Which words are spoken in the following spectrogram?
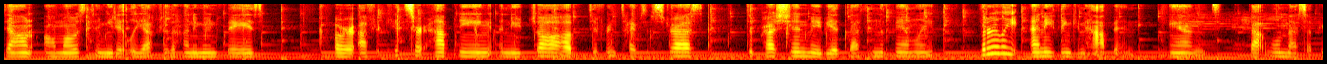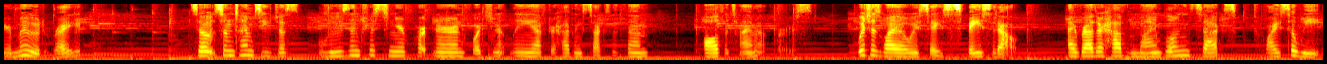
down almost immediately after the honeymoon phase or after kids start happening, a new job, different types of stress, depression, maybe a death in the family. Literally anything can happen, and that will mess up your mood, right? So sometimes you just lose interest in your partner, unfortunately, after having sex with them all the time at first. Which is why I always say space it out. I'd rather have mind blowing sex twice a week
